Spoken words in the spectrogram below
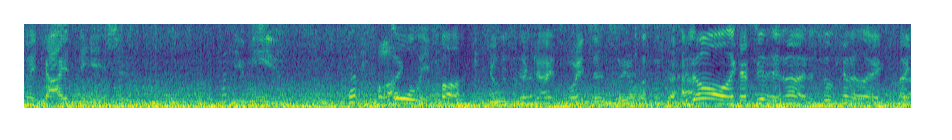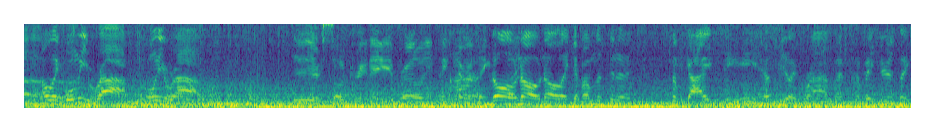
Like guys singing shit. What do you mean? What the fuck? Holy fuck. You listen to guys' voices, so you don't listen to half? No, like I feel, no, it just feels kind of like, like, Uh, oh, like only rap, only rap. Dude, you're so grenade, bro. You think Uh, everything's no, like, no, no. Like if I'm listening to some guy singing, it has to be like rap. If, if I hear it's like,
